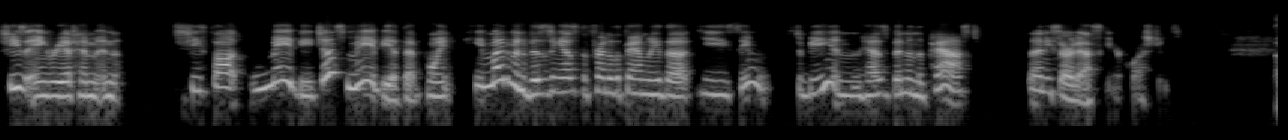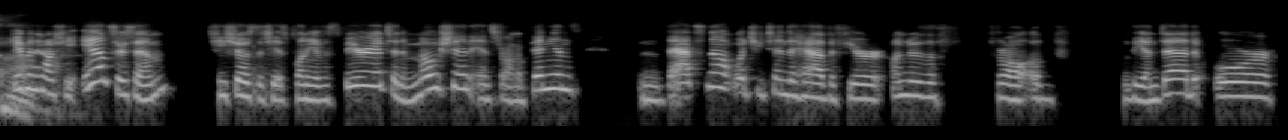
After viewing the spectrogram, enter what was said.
She's angry at him, and she thought maybe, just maybe at that point, he might have been visiting as the friend of the family that he seems to be and has been in the past. Then he started asking her questions. Uh. Given how she answers him, she shows that she has plenty of spirit and emotion and strong opinions. And that's not what you tend to have if you're under the thrall of the undead or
